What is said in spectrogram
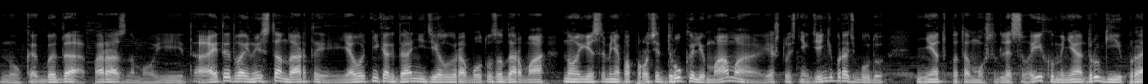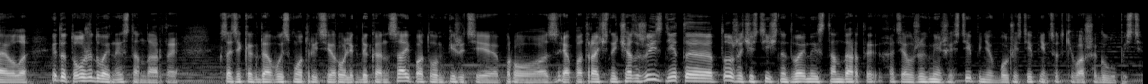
Ну, как бы да, по-разному. И да, это двойные стандарты. Я вот никогда не делаю работу задарма. Но если меня попросит друг или мама, я что, с них деньги брать буду? Нет, потому что для своих у меня другие правила. Это тоже двойные стандарты. Кстати, когда вы смотрите ролик до конца и потом пишете про зря потраченный час жизни это тоже частично двойные стандарты, хотя уже в меньшей степени, в большей степени все-таки ваша глупость.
